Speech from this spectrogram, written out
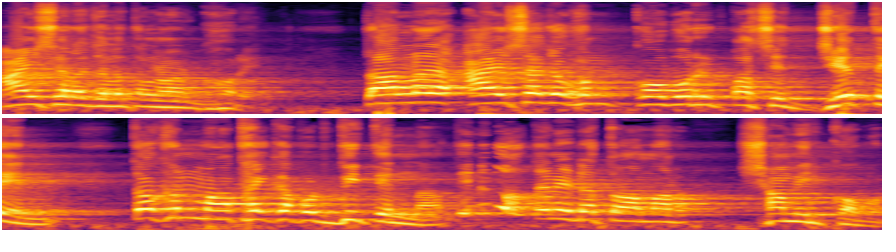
আয়েসারা জালাতনার ঘরে। তাহলে আয়েশা যখন কবরের পাশে যেতেন, তখন মাথায় কাপড় দিতেন না। তিনি বলতেন, এটা তো আমার স্বামীর কবর।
